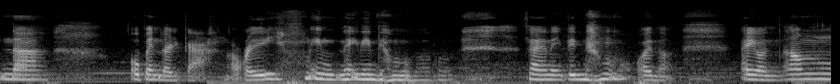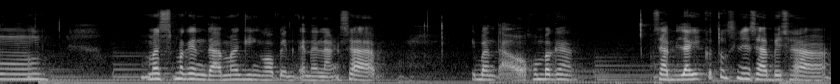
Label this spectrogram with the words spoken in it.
na open door ka. Okay? Naiintindihan mo ba ako? Sana naiintindihan mo. Ano? Ayun. Um, mas maganda maging open ka na lang sa ibang tao. Kumbaga, sabi, lagi ko itong sinasabi sa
